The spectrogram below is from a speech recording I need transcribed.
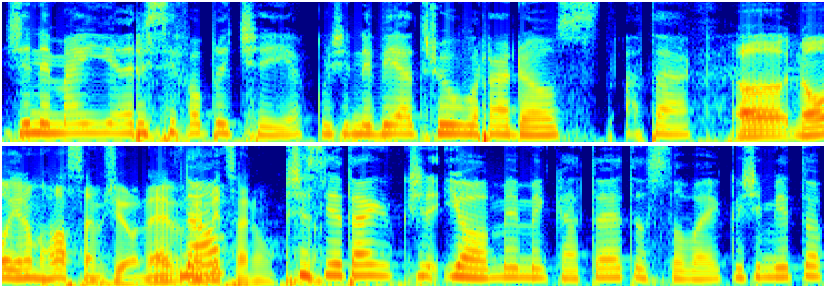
že nemají rysy v obličeji, jako že nevyjadřují radost a tak. Uh, no, jenom hlasem, že jo, ne v No, mimice, no. Přesně tak, že jo, mimika, to je to slovo, jakože mě to,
